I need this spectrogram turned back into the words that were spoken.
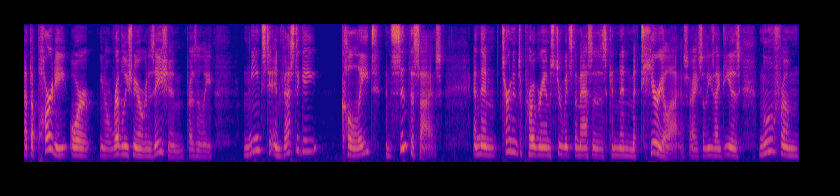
that the party or you know revolutionary organization presently needs to investigate, collate, and synthesize and then turn into programs through which the masses can then materialize, right? So these ideas move from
